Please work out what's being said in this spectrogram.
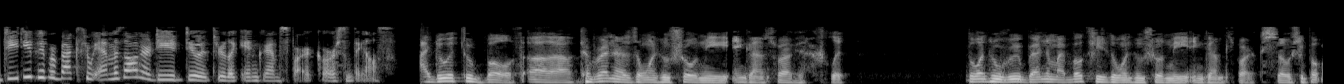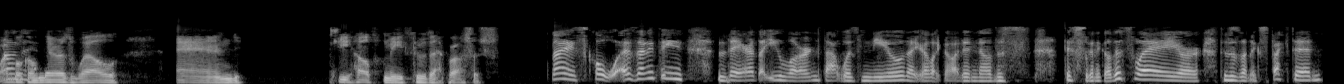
Do you do paperback through Amazon or do you do it through like Ingram Spark or something else? I do it through both. Uh, Cabrera is the one who showed me Ingram Sparks, actually. The one who rebranded my book, she's the one who showed me Ingram Sparks. So she put my okay. book on there as well, and she helped me through that process. Nice, cool. Is anything there that you learned that was new that you're like, oh, I didn't know this, this was going to go this way, or this is unexpected?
